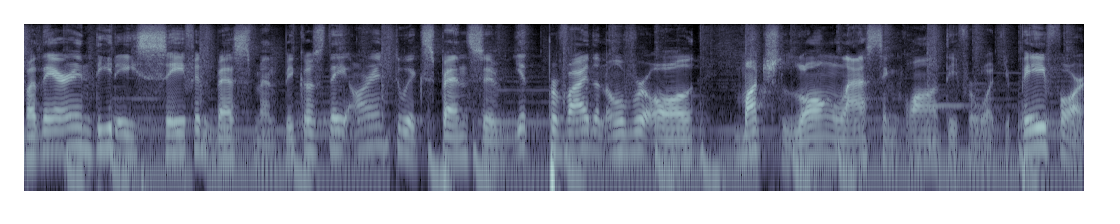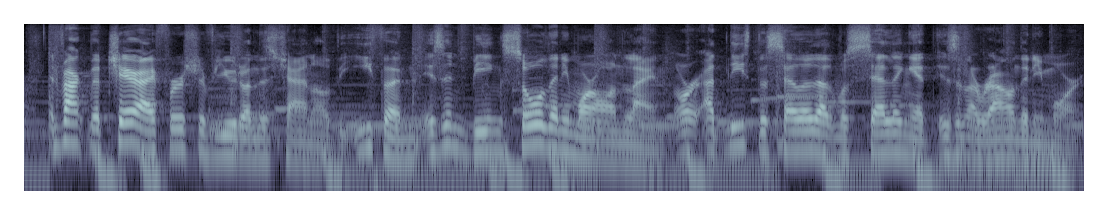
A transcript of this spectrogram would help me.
but they are indeed a safe investment because they aren't too expensive yet provide an overall much long-lasting quality for what you pay for. In fact, the chair I first reviewed on this channel, the Ethan, isn't being sold anymore online, or at least the seller that was selling it isn't around anymore.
